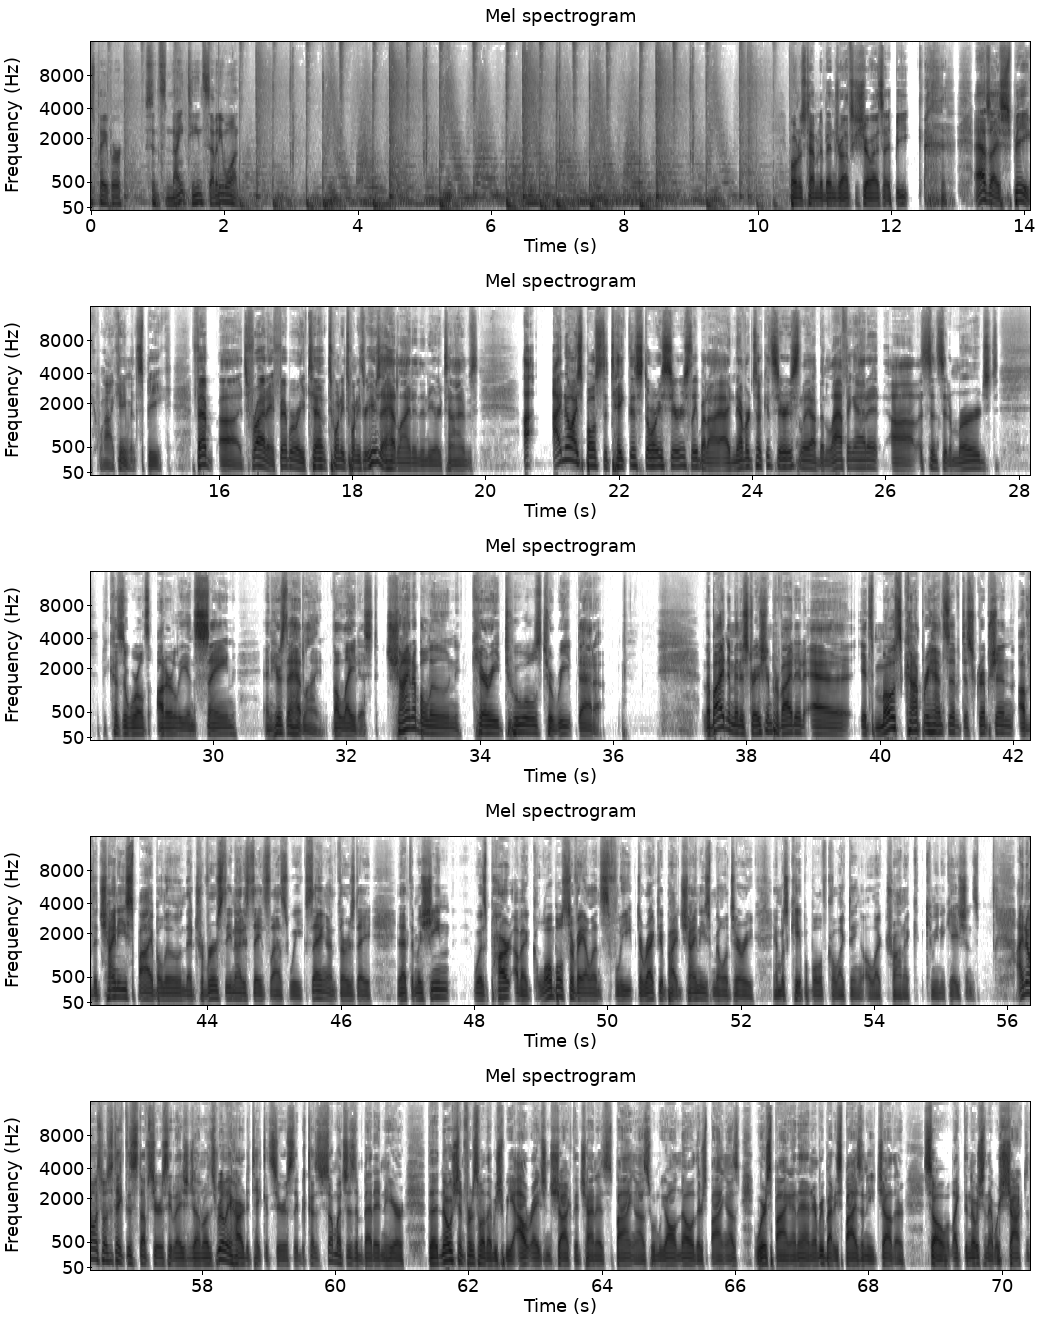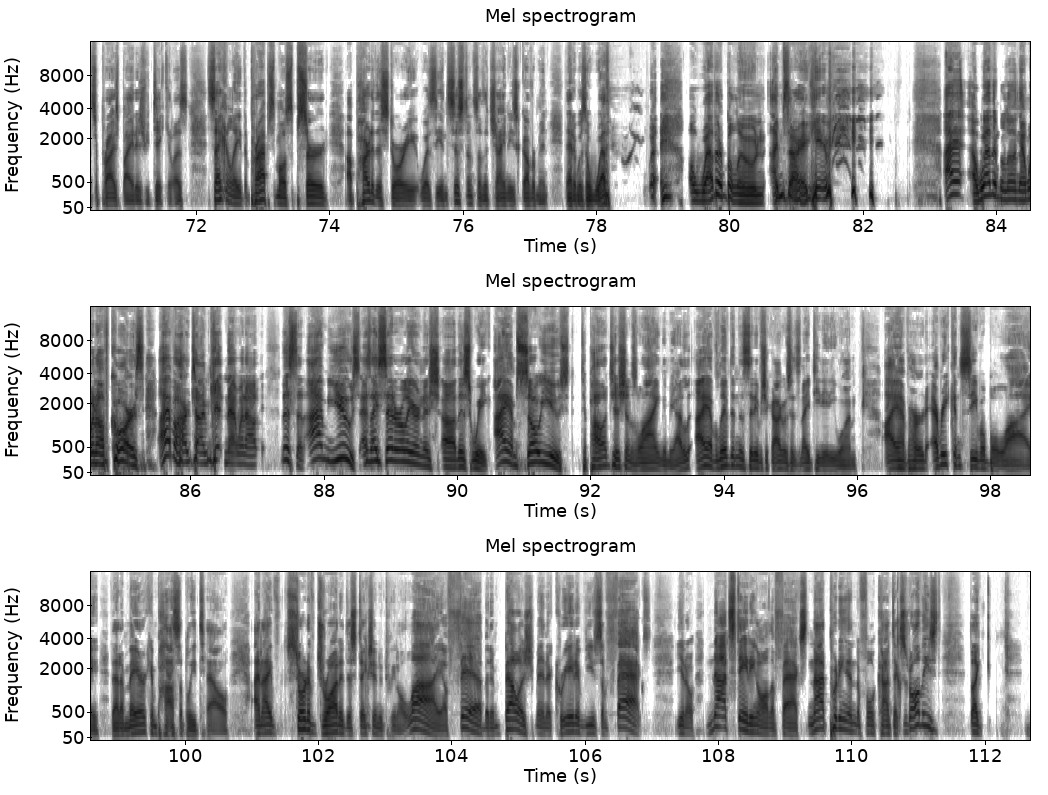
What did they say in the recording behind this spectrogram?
newspaper since 1971. Bonus time in the Ben Joravsky show as I speak. as I speak. Wow, I can't even speak. Feb, uh, it's Friday, February 10th, 2023. Here's a headline in the New York Times. I, I know I'm supposed to take this story seriously, but I, I never took it seriously. I've been laughing at it uh, since it emerged because the world's utterly insane. And here's the headline the latest China balloon carried tools to reap data. The Biden administration provided uh, its most comprehensive description of the Chinese spy balloon that traversed the United States last week, saying on Thursday that the machine was part of a global surveillance fleet directed by Chinese military and was capable of collecting electronic communications. I know I'm supposed to take this stuff seriously, ladies and gentlemen. It's really hard to take it seriously because so much is embedded in here. The notion, first of all, that we should be outraged and shocked that China is spying us when we all know they're spying us. We're spying on them. Everybody spies on each other. So, like the notion that we're shocked and surprised by it is ridiculous. Secondly, the perhaps most absurd uh, part of the story was the insistence of the Chinese government that it was a weather a weather balloon. I'm sorry, I can't. I a weather balloon that went off course. I have a hard time getting that one out. Listen, I'm used, as I said earlier in this uh, this week, I am so used to politicians lying to me. I, I have lived in the city of Chicago since 1981. I have heard every conceivable lie that a mayor can possibly tell, and I've sort of drawn a distinction between a lie, a fib, an embellishment, a creative use of facts. You know, not stating all the facts, not putting into full context. There's all these like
